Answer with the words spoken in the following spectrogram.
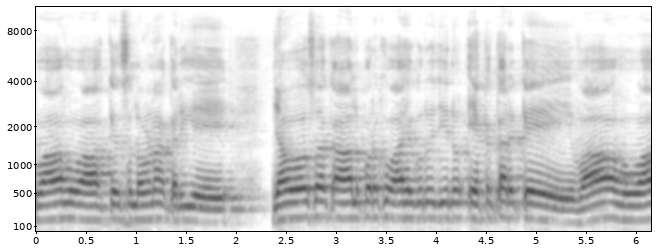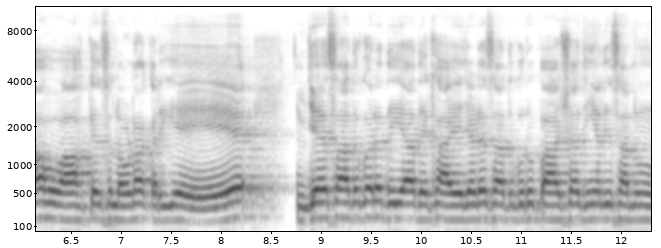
ਵਾਹ ਆਖ ਕੇ ਸਲਾਉਣਾ ਕਰੀਏ। ਜਾਂ ਉਸ ਅਕਾਲ ਪੁਰਖ ਵਾਹਿਗੁਰੂ ਜੀ ਨੂੰ ਇੱਕ ਕਰਕੇ ਵਾਹ ਵਾਹ ਆਖ ਕੇ ਸਲਾਉਣਾ ਕਰੀਏ। ਜੇ ਸਤਿਗੁਰ ਦੀਆ ਦਿਖਾਏ ਜਿਹੜੇ ਸਤਿਗੁਰੂ ਪਾਤਸ਼ਾਹ ਜੀਆਂ ਦੀ ਸਾਨੂੰ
